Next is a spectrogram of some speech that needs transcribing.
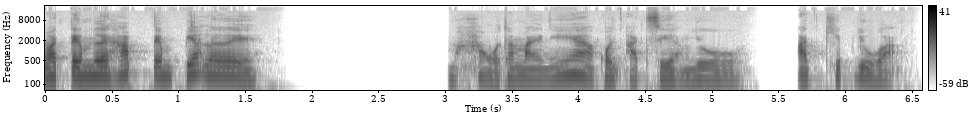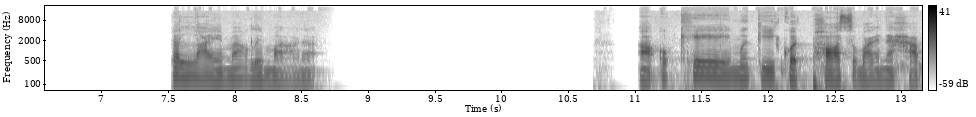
มาเต็มเลยครับ เต็มเปี้ยเลยเห่าทำไมเนี่ย คนอัดเสียงอยู่ อัดคลิปอยู่อะเป็นไรมากเลยหมาน่ะอะโอเค เมื่อกี้กดพอสไว้นะครับ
